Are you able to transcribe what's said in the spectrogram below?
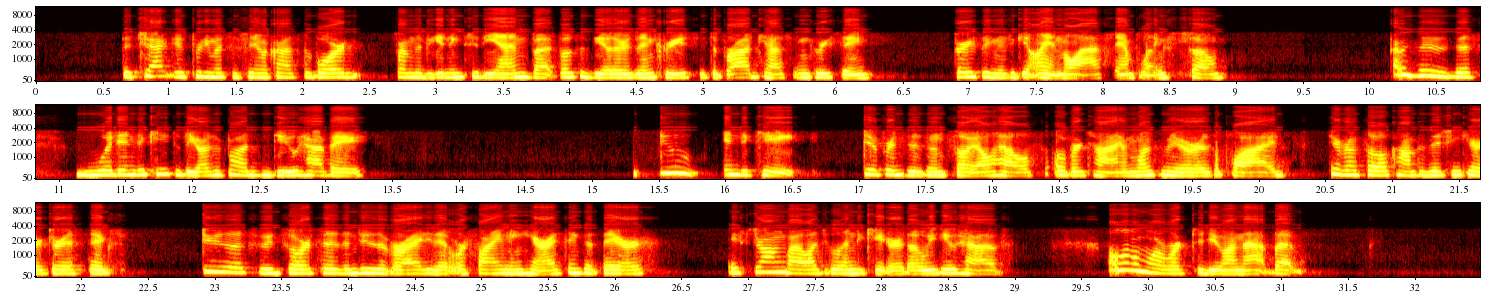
the check is pretty much the same across the board from the beginning to the end, but both of the others increased with the broadcast increasing very significantly in the last sampling. So I would say that this would indicate that the arthropods do have a do indicate differences in soil health over time once manure is applied, different soil composition characteristics due to those food sources and due to the variety that we're finding here. I think that they are a strong biological indicator, though we do have a little more work to do on that. But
